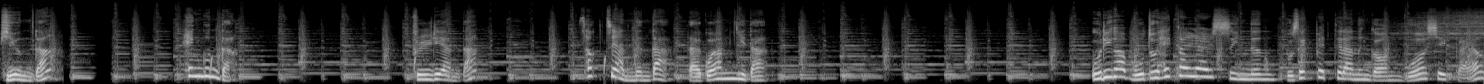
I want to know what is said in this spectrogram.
비운다, 헹군다, 분리한다, 섞지 않는다. 라고 합니다. 우리가 모두 헷갈려 할 수 있는 무색 페트라는 건 무엇일까요?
